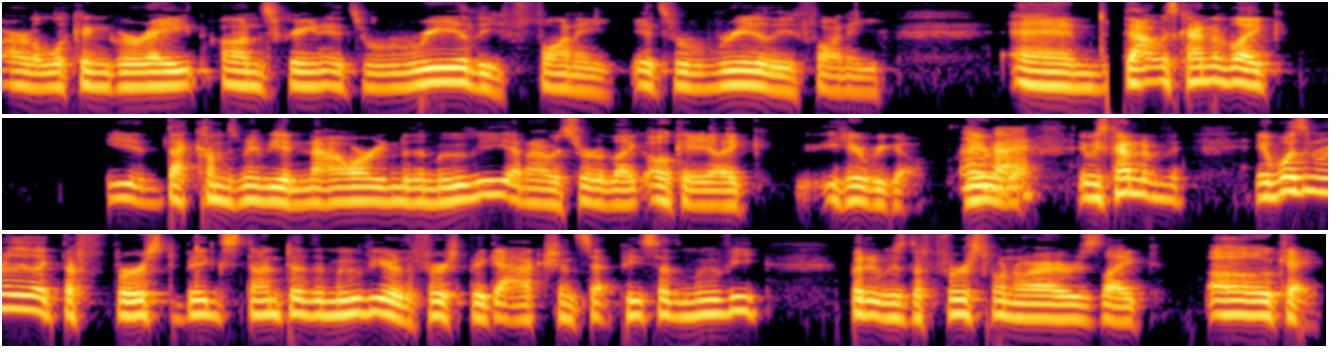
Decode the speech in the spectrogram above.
are looking great on screen. It's really funny. It's really funny. And that was kind of like that comes maybe an hour into the movie and I was sort of like, okay, like here we go. Here we go Okay. it was kind of it wasn't really like the first big stunt of the movie or the first big action set piece of the movie but it was the first one where i was like oh okay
